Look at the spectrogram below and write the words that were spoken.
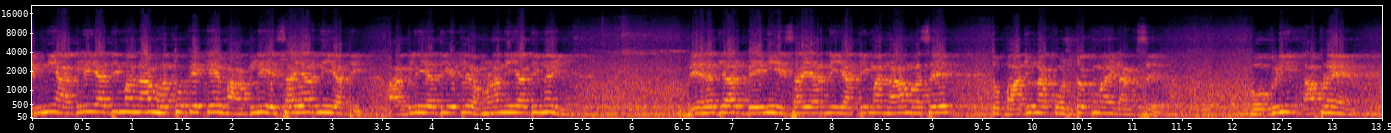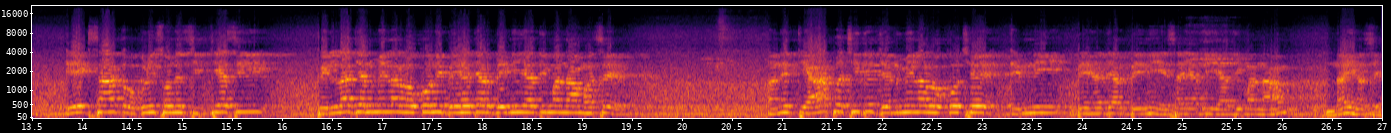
એમની આગલી યાદીમાં નામ હતું કે કેમ? આગલી એસઆઈઆરની યાદી. આગલી યાદી એટલે હમણાંની યાદી નહીં. બે હજાર બે ની એસઆઈઆરની યાદીમાં નામ હશે, તો બાજુના કોષ્ટકમાં એ નાખશે. ઓગણી આપણે એક સાત ઓગણીસો ને સિત્યાસી પહેલા જન્મેલા લોકોની બે હજાર બે ની યાદીમાં નામ હશે. અને ત્યાર પછી જે જન્મેલા લોકો છે, એમની બે હજાર બે ની એસઆઈઆર યાદીમાં નામ નહીં હશે.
